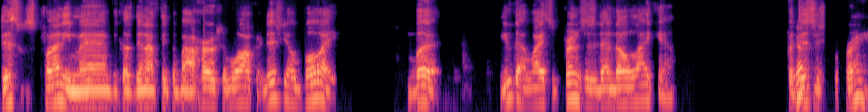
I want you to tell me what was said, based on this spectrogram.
this was funny, man, because then I think about Herschel Walker. This your boy, but you got white supremacists that don't like him. But Yep. this is your friend.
